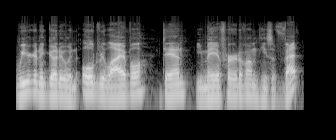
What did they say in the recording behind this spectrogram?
We are going to go to an old reliable. Dan, you may have heard of him. He's a vet.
